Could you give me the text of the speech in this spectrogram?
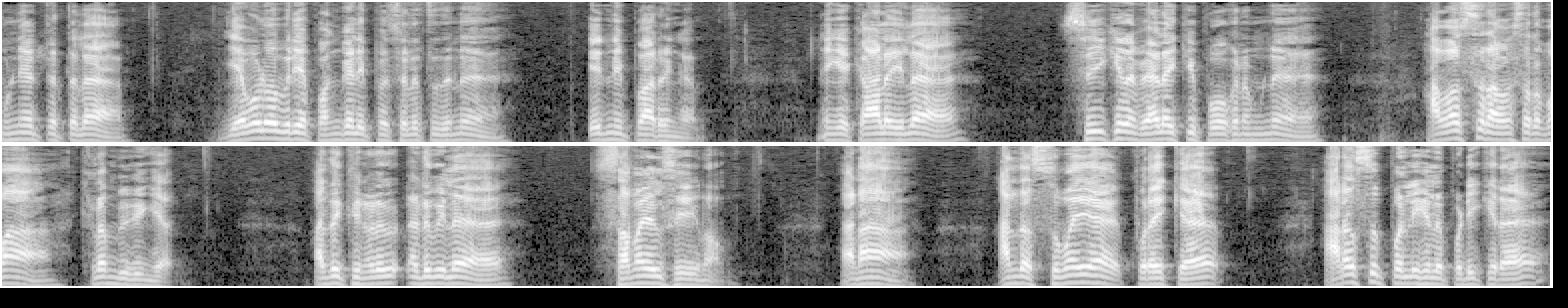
முன்னேற்றத்தில் எவ்வளோ பெரிய பங்களிப்பை செலுத்துதுன்னு எண்ணி பாருங்க. நீங்கள் காலையில் சீக்கிரம் வேலைக்கு போகணும்னு அவசர அவசரமாக கிளம்புவீங்க. அதுக்கு நடு நடுவில் சமையல் செய்யணும். ஆனால் அந்த சுமையை குறைக்க அரசு பள்ளிகளை படிக்கிற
